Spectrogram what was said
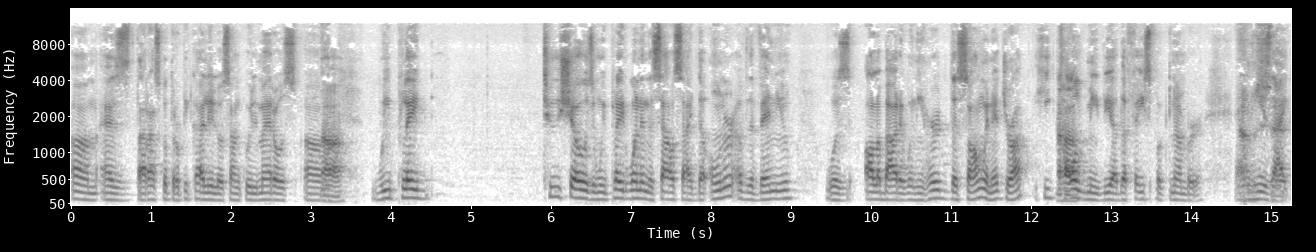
Um, as Tarasco Tropical y Los Anquilmeros. Um, Uh-huh. We played two shows, and we played one in the South Side. The owner of the venue was all about it. When he heard the song when it dropped, he Uh-huh. called me via the Facebook number. And Oh, he's shit. like,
